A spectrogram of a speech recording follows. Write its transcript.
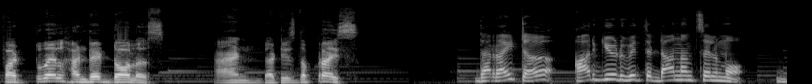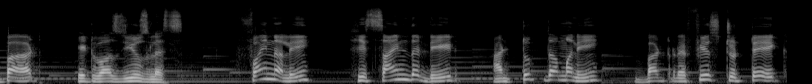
for $1200 and that is the price. The writer argued with Don Anselmo, but it was useless. Finally, he signed the deed and took the money but refused to take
